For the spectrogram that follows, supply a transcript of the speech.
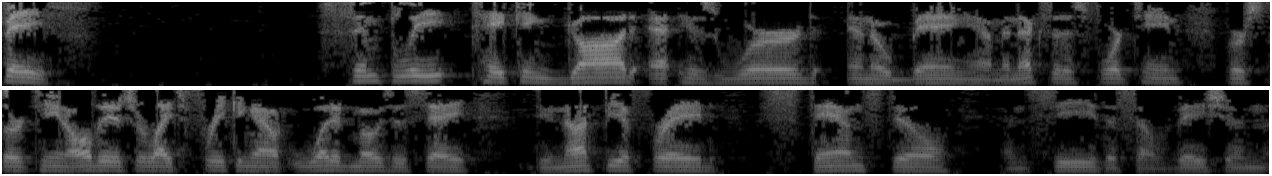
Faith simply taking God at His word and obeying Him. In Exodus 14, verse 13, all the Israelites freaking out, what did Moses say? Do not be afraid, stand still, and see the salvation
